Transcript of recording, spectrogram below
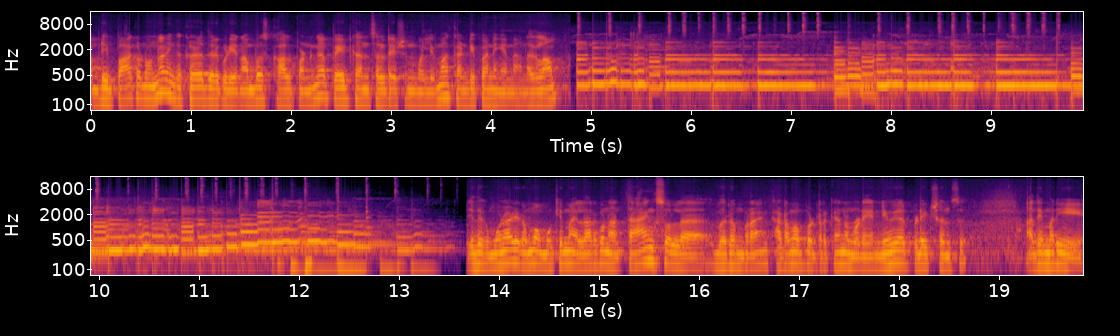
அப்படி பார்க்கணுன்னா நீங்கள் கீழே இருக்கக்கூடிய நம்பர்ஸ் கால் பண்ணுங்கள் பெய்ட் கன்சல்டேஷன் மூலிமா கண்டிப்பாக நீங்கள் நடக்கலாம். ரொம்ப முக்கியமாக எல்லாருக்கும் நான் தேங்க்ஸ் சொல்ல விரும்புகிறேன் கடமைப்பட்டிருக்கேன் நம்மளுடைய நியூ இயர் ப்ரிடிக்ஷன்ஸு அதே மாதிரி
